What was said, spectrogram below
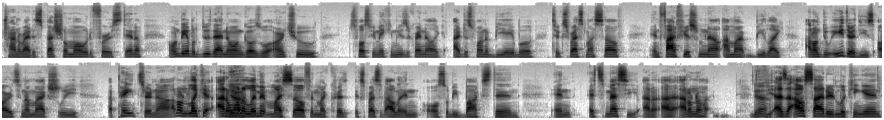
trying to write a special mode for a stand up, I want to be able to do that. No one goes, well, aren't you supposed to be making music right now? Like I just want to be able to express myself. And five years from now, I might be like, I don't do either of these arts, and I'm actually a painter now. I don't like it. I don't Yeah. want to limit myself in my cris- expressive outlet and also be boxed in. And it's messy. I don't. I, I don't know. How, Yeah. As an outsider looking in,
